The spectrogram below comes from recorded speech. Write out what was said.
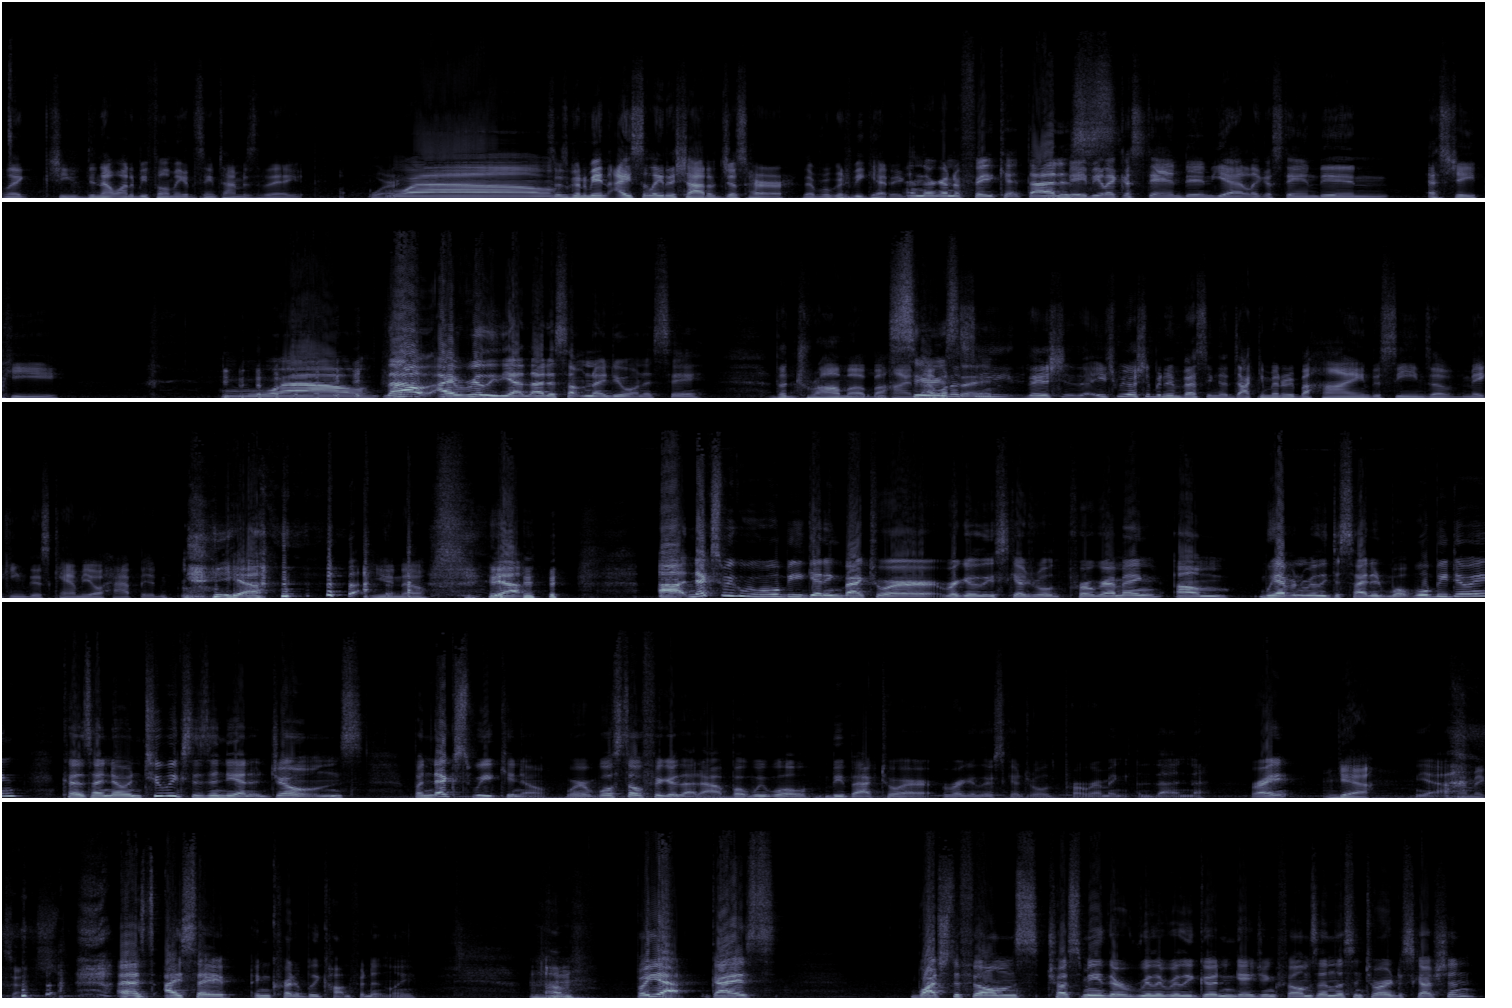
Like she did not want to be filming at the same time as they were. Wow. So it's going to be an isolated shot of just her that we're going to be getting. and they're going to fake it. That is Maybe like a stand-in, yeah, like a stand-in SJP. Wow. That I really yeah, that is something I do want to see. The drama behind. it. I want to Seriously. see. They should, HBO should have been investing a documentary behind the scenes of making this cameo happen. yeah. You know. yeah. Uh, next week we will be getting back to our regularly scheduled programming. Um, we haven't really decided what we'll be doing because I know in two weeks is Indiana Jones, but next week, you know, we're we'll still figure that out. But we will be back to our regular scheduled programming then, right? yeah. Yeah. That makes sense. as I say incredibly confidently. Um, but yeah, guys, watch the films. Trust me, they're really, really good, engaging films, and listen to our discussion.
